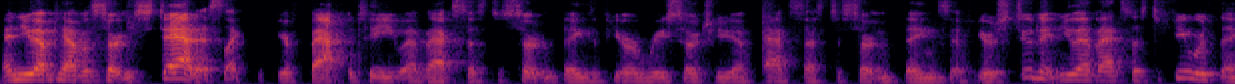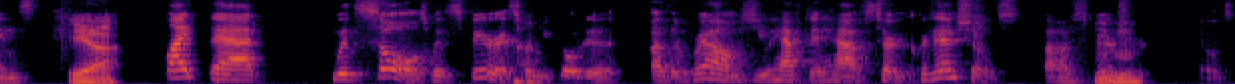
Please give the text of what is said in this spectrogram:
And you have to have a certain status like if you're faculty you have access to certain things. If you're a researcher you have access to certain things. If you're a student you have access to fewer things. Yeah. Like that with souls with spirits. When you go to other realms you have to have certain credentials uh, spiritual mm-hmm. credentials.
